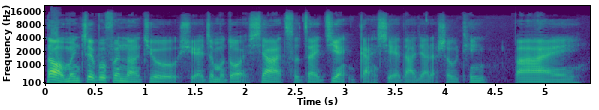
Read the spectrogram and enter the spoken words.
那我们这部分呢就学这么多，下次再见，感谢大家的收听，拜。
